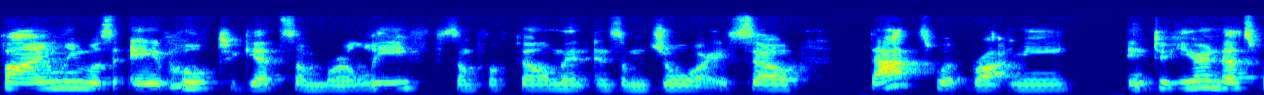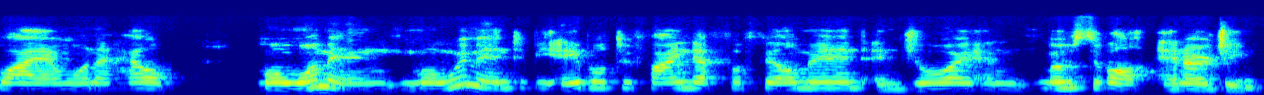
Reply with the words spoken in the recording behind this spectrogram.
finally was able to get some relief, some fulfillment, and some joy. So that's what brought me into here and that's why i want to help more women more women to be able to find that fulfillment and joy and most of all energy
